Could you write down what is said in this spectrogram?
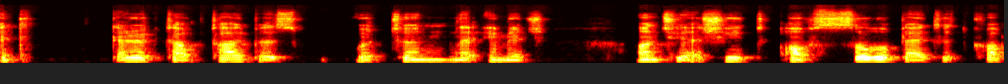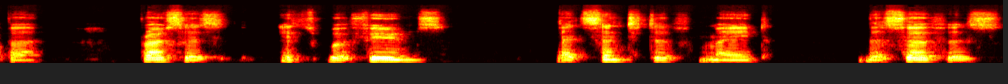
A daguerreotype typist would turn the image onto a sheet of silver-plated copper, process it with fumes that sensitive made the surface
